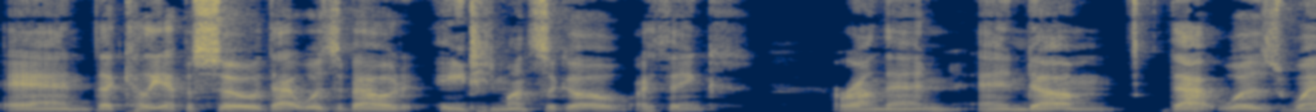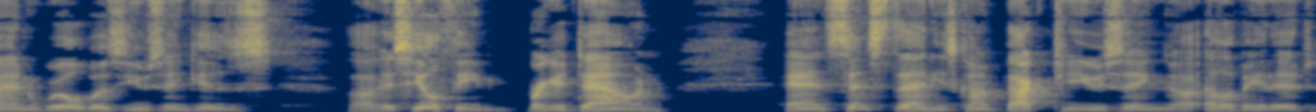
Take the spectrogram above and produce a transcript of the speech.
And the Kelly episode that was about eighteen months ago, I think, around then, and um, that was when Will was using his uh, his heel theme, "Bring It Down." And since then, he's gone back to using uh, Elevated.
